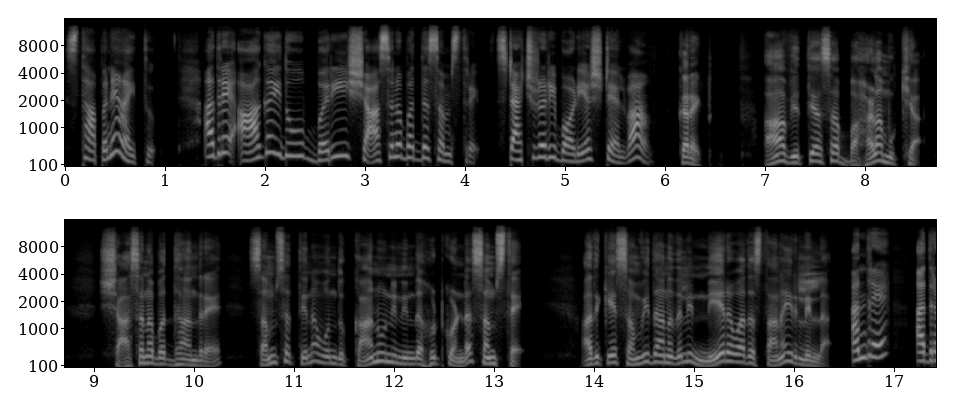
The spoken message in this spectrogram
ಸ್ಥಾಪನೆ ಆಯ್ತು. ಆದ್ರೆ ಆಗ ಇದು ಬರೀ ಶಾಸನಬದ್ಧ ಸಂಸ್ಥೆ ಸ್ಟ್ಯಾಚುರರಿ ಬಾಡಿ ಅಷ್ಟೇ ಅಲ್ವಾ? ಕರೆಕ್ಟ್ ಆ ವ್ಯತ್ಯಾಸ ಬಹಳ ಮುಖ್ಯ. ಶಾಸನಬದ್ಧ ಅಂದ್ರೆ ಸಂಸತ್ತಿನ ಒಂದು ಕಾನೂನಿನಿಂದ ಹುಟ್ಕೊಂಡ ಸಂಸ್ಥೆ. ಅದಕ್ಕೆ ಸಂವಿಧಾನದಲ್ಲಿ ನೇರವಾದ ಸ್ಥಾನ ಇರಲಿಲ್ಲ. ಅಂದ್ರೆ ಅದರ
